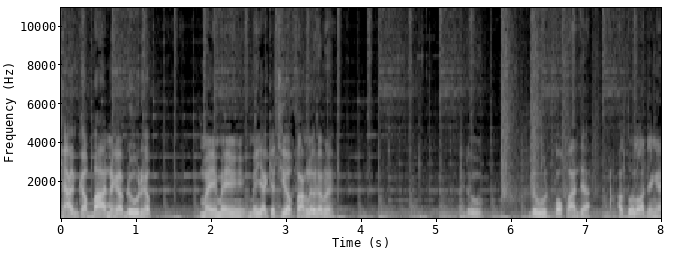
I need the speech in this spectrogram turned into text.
ช้างกลับบ้านนะครับดูนะครับ ไม่ไม่ไม่อยากจะเชื่อฟังแล้วครับเลยดูดูพ่อควานจะเอาตัวรอดยังไง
